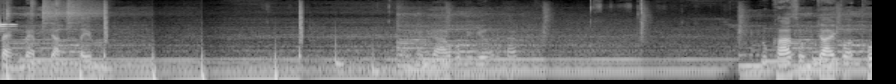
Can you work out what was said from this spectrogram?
แต่งแบบจัดเต็มความยาวก็ไม่เยอะนะครับ ลูกค้าสนใจก็โทร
